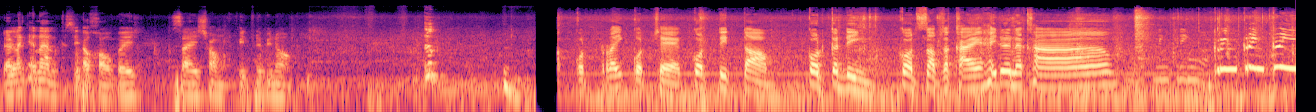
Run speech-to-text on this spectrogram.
แล้วหลังจากนั้นก็สิเอาเขาไปใส่ช่องฟิตด้วยพี่น้องอึ๊บกดไลค์กดแชร์ กดติดตาม กดกระดิ่ง กด subscribe ให้ด้วยนะครับกริ้งกริ้งกริ๊งกริ๊งกริ๊ง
